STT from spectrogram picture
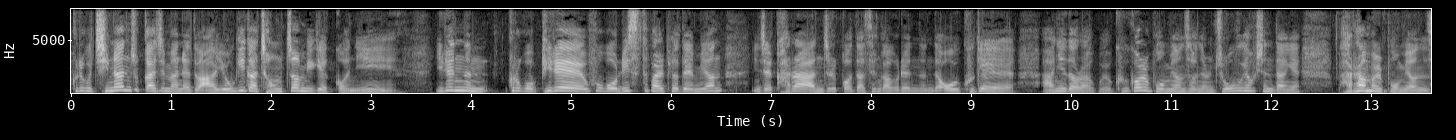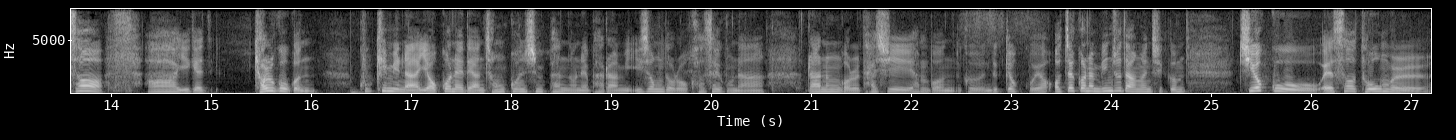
그리고 지난주까지만 해도 아, 여기가 정점이겠거니 이랬는 그리고 비례 후보 리스트 발표되면 이제 가라앉을 거다 생각을 했는데 어 그게 아니더라고요. 그걸 보면서 저는 조국 혁신당의 바람을 보면서 아, 이게 결국은 국힘이나 여권에 대한 정권 심판론의 바람이 이 정도로 거세구나라는 거를 다시 한번 그 느꼈고요. 어쨌거나 민주당은 지금 지역구에서 도움을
